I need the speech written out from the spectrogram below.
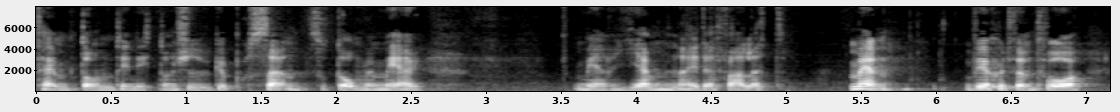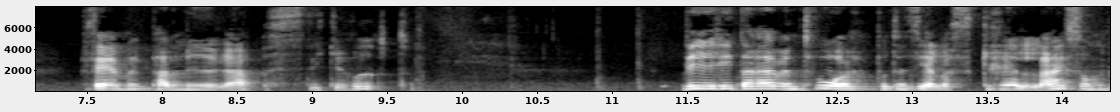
15 till 19, 20 procent. Så de är mer, mer jämna i det fallet. Men V752, 5 Palmyra sticker ut. Vi hittar även två potentiella skrällar som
